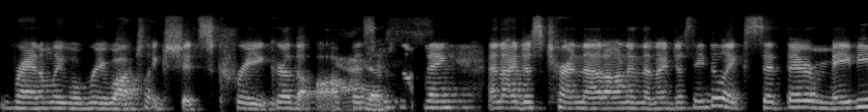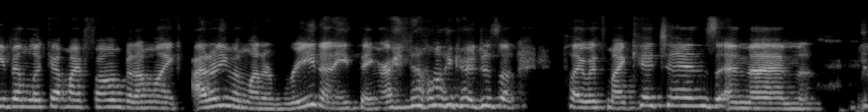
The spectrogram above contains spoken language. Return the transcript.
randomly will rewatch like Schitt's Creek or The Office yes. or something. And I just turn that on and then I just need to like sit there, maybe even look at my phone. But I'm like, I don't even want to read anything right now. Like I just want to play with my kittens and then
